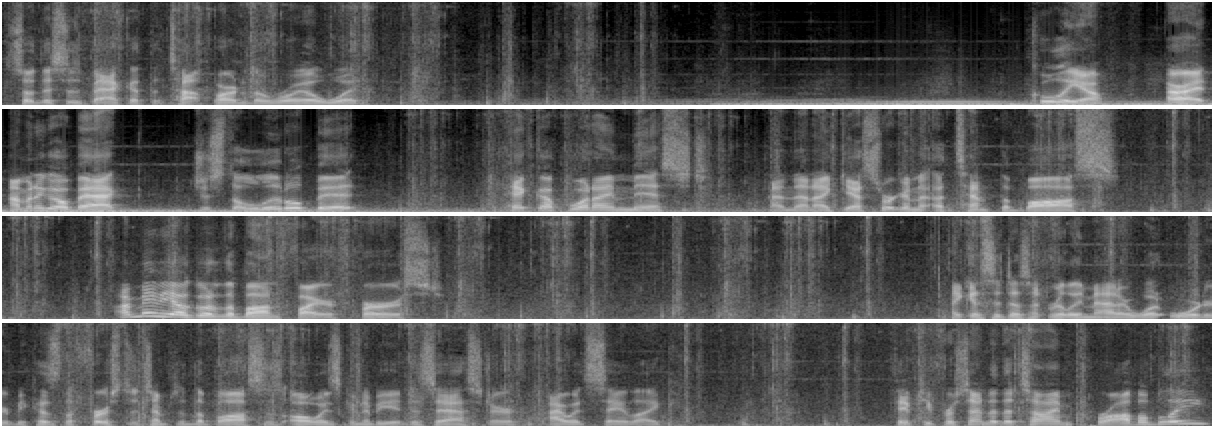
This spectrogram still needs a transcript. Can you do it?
So this is back at the top part of the Royal Wood. Coolio. All right, I'm going to go back just a little bit, pick up what I missed, and then I guess we're going to attempt the boss. Or maybe I'll go to the bonfire first. I guess it doesn't really matter what order, because the first attempt at the boss is always going to be a disaster. I would say, like, 50% of the time, probably.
